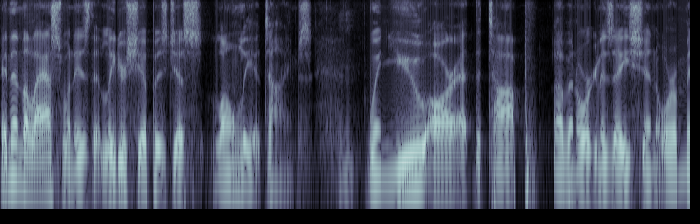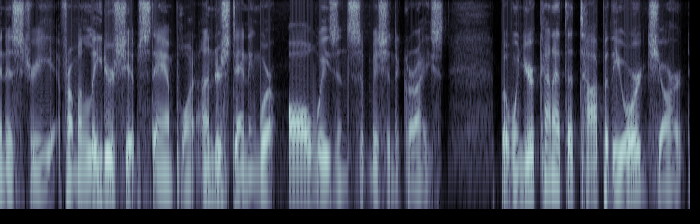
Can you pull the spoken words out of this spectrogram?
And then the last one is that leadership is just lonely at times. Mm. When you are at the top of an organization or a ministry, from a leadership standpoint, understanding we're always in submission to Christ. But when you're kind of at the top of the org chart,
